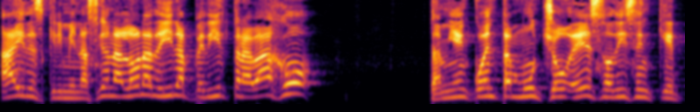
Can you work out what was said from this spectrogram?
hay discriminación a la hora de ir a pedir trabajo. También cuenta mucho eso. Dicen que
